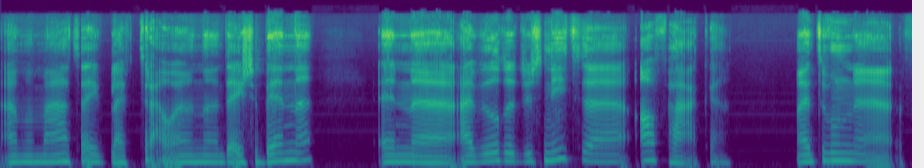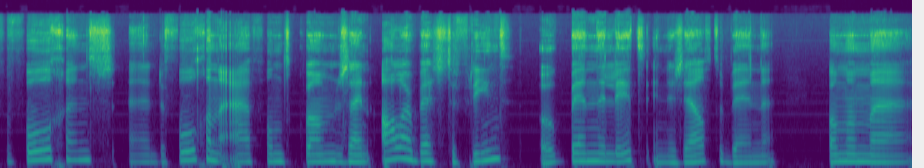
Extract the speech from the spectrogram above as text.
aan mijn maten, ik blijf trouw aan deze bende. En hij wilde dus niet afhaken. Maar toen uh, vervolgens, uh, de volgende avond, kwam zijn allerbeste vriend, ook bendelid in dezelfde bende, kwam hem, uh,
